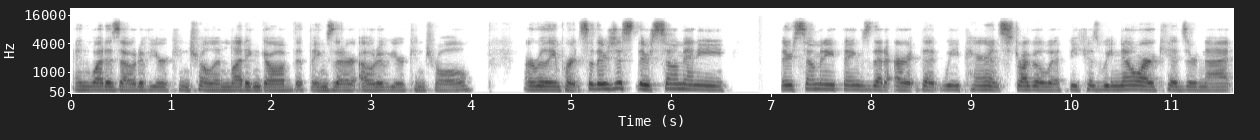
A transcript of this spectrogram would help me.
and what is out of your control and letting go of the things that are out of your control are really important. So there's just there's so many there's so many things that are that we parents struggle with because we know our kids are not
